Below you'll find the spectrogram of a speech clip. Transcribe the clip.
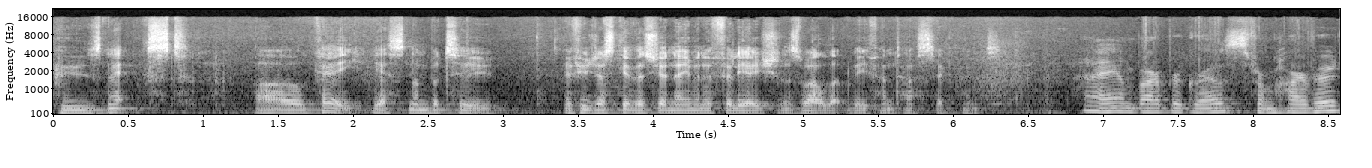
who's next? Okay, yes, number two. If you just give us your name and affiliation as well, that would be fantastic. Thanks. Hi, I'm Barbara Grosz from Harvard.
